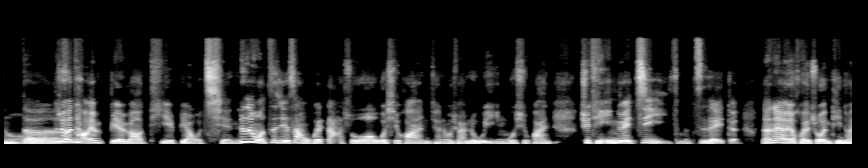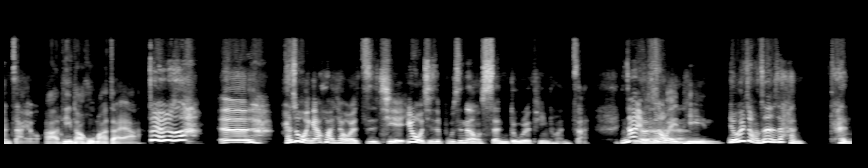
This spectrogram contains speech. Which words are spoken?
哦，真的，我就很讨厌别人帮我贴标签，就是我字节上我会打说我喜欢，可能我喜欢录音，我喜欢去听音乐季什么之类的，然后那个人就回说你听团仔哦，啊，听团呼马仔啊，对，我就说。呃，还是我应该换一下我的字界，因为我其实不是那种深度的听团仔。你知道有一种会听，有一种真的是很很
